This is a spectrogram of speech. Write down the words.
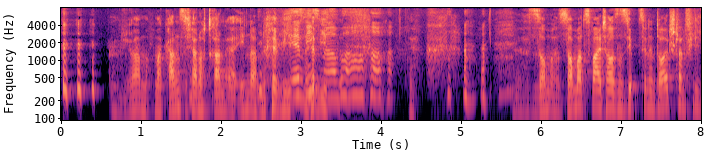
ja, man kann sich ja noch dran erinnern, wie es war. Sommer, Sommer 2017 in Deutschland fiel,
